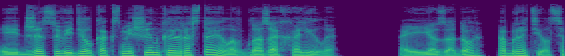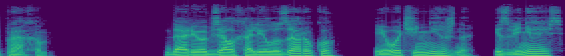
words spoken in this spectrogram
и Джесс увидел, как смешинка растаяла в глазах Халилы, а ее задор обратился прахом. Дарио взял Халилу за руку и очень нежно, извиняясь,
